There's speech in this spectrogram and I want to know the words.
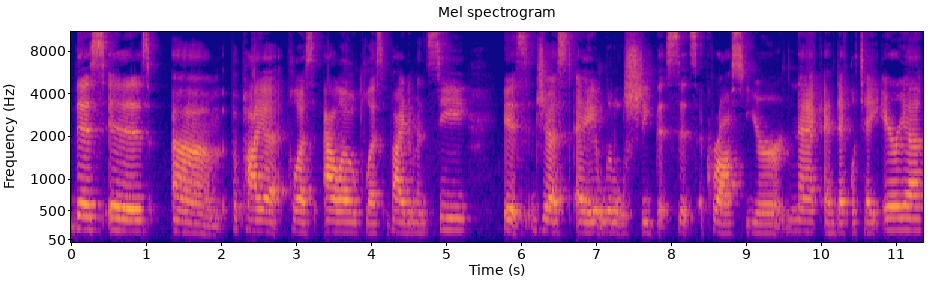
This is um, papaya plus aloe plus vitamin C. It's just a little sheet that sits across your neck and décolleté area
